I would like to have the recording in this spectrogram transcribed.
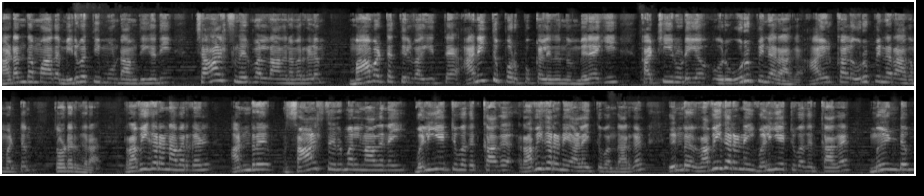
கடந்த மாதம் இருபத்தி மூன்றாம் தேதி சார்ல்ஸ் நிர்மல்நாதன் அவர்களும் மாவட்டத்தில் வகித்த அனைத்து பொறுப்புகளிலிருந்தும் விலகி கட்சியினுடைய ஒரு உறுப்பினராக ஆயுள்கால உறுப்பினராக மட்டும் தொடர்கிறார். ரவிகரன் அவர்கள் அன்று சார்ல்ஸ் நிர்மல்நாதனை வெளியேற்றுவதற்காக ரவிகரனை அழைத்து வந்தார்கள். இன்று ரவிகரனை வெளியேற்றுவதற்காக மீண்டும்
